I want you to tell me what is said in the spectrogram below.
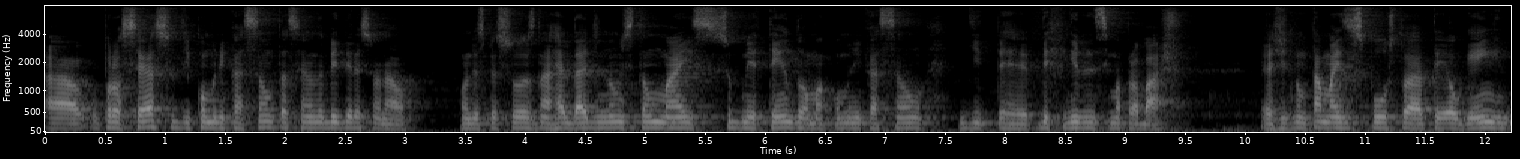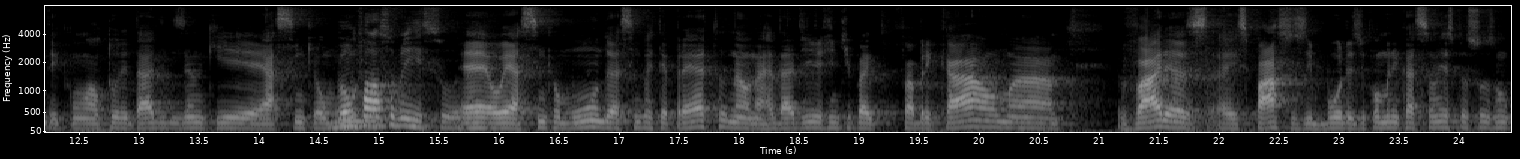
a, o processo de comunicação está sendo bidirecional, onde as pessoas na realidade não estão mais submetendo a uma comunicação de, é, definida de cima para baixo. A gente não está mais exposto a ter alguém com autoridade dizendo que é assim que é o mundo. Vamos falar sobre isso. Né? É, ou é assim que é o mundo, é assim que eu interpreto. Não, na realidade a gente vai fabricar uma vários é, espaços e bolhas de comunicação e as pessoas vão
